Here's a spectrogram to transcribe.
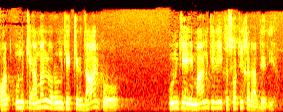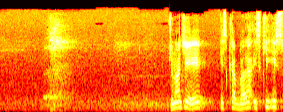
और उनके अमल और उनके किरदार को उनके ईमान के लिए कसौटी करार दे दिया। चुनाचे इसका बड़ा इसकी इस,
